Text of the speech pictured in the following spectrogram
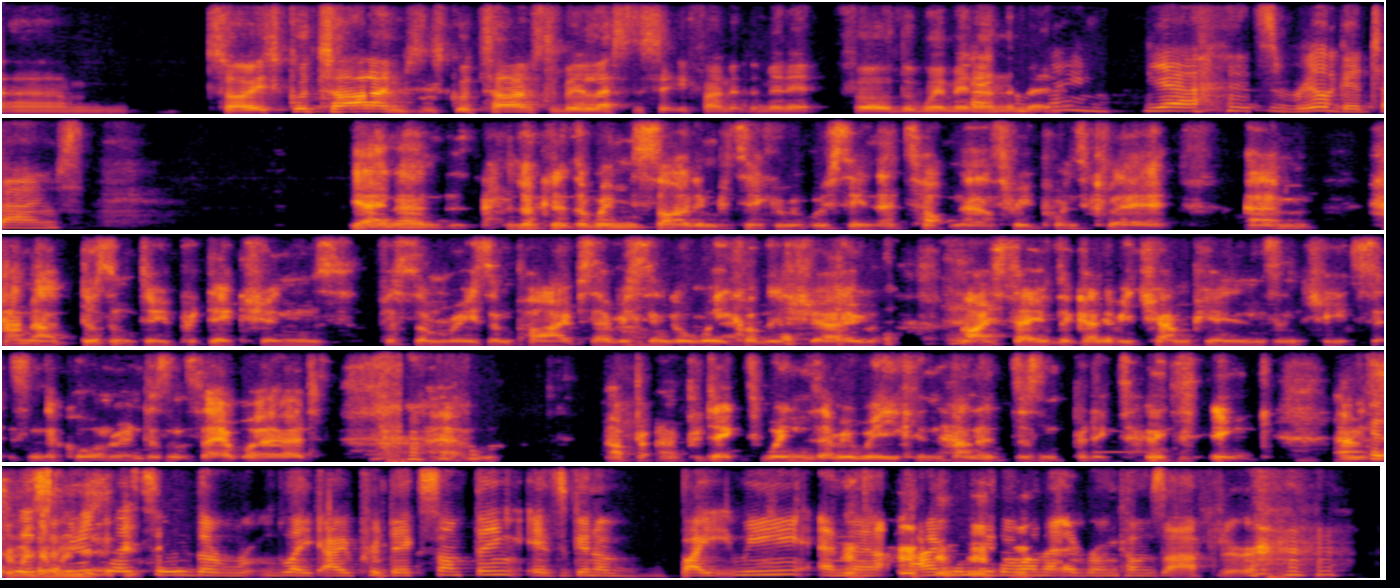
Um, so it's good times. It's good times to be a Leicester City fan at the minute for the women and the men. Yeah, it's real good times. Yeah, and looking at the women's side in particular, we've seen their top now, three points clear. Um, Hannah doesn't do predictions for some reason. Pipes every single week on this show. I say they're going to be champions, and she sits in the corner and doesn't say a word. Um, I, I, predict wins every week, and Hannah doesn't predict anything. Um, so as soon as I say the like, I predict something, it's gonna bite me, and then I'm gonna be the one that everyone comes after.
